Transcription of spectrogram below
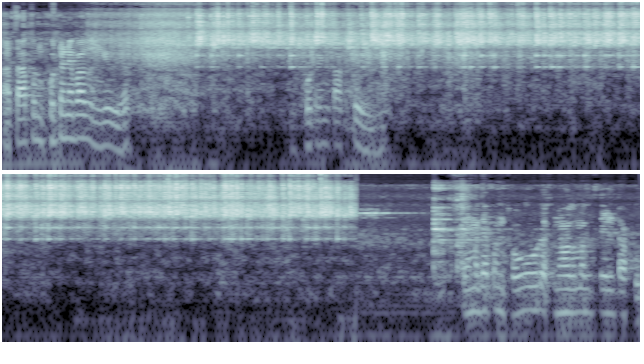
आता आपण फुटणे भाजून घेऊया फुटाणे टाकतोय त्यामध्ये आपण थोडं नॉर्मल तेल टाकू.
